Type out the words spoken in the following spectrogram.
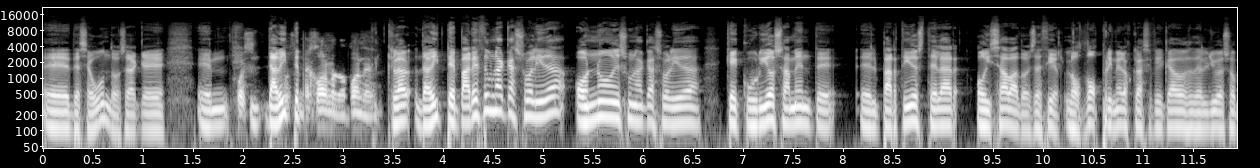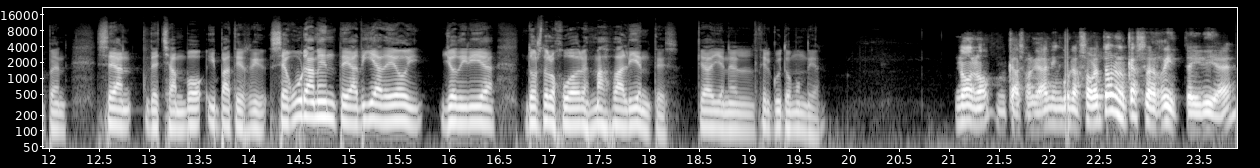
eh, de segundo, o sea que em, pues, David pues mejor me lo ponen. Claro, David, ¿te parece una casualidad o no es una casualidad que curiosamente el partido estelar hoy sábado, es decir, los dos primeros clasificados del US Open, sean de Chambó y Patty Reed. Seguramente a día de hoy, yo diría, dos de los jugadores más valientes que hay en el circuito mundial. No, no, casualidad ninguna. Sobre todo en el caso de Reed, te diría. ¿eh?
